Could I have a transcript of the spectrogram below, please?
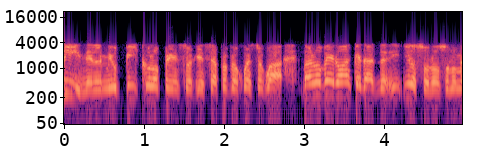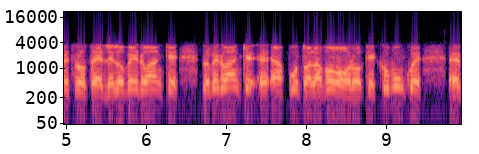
sì, nel mio piccolo penso che sia proprio questo qua, ma lo vedo anche da, io sono, sono metrotelle, lo vedo anche, lo vedo anche eh, appunto a lavoro, che comunque eh,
